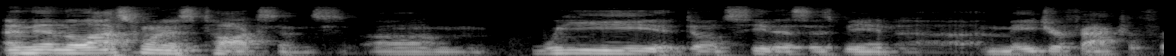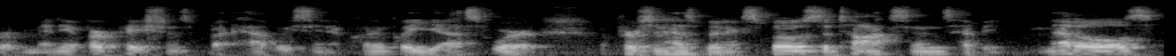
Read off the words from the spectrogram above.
And then the last one is toxins. Um, we don't see this as being a major factor for many of our patients, but have we seen it clinically? Yes, where a person has been exposed to toxins, heavy metals,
